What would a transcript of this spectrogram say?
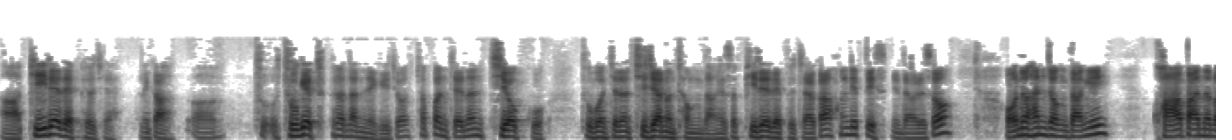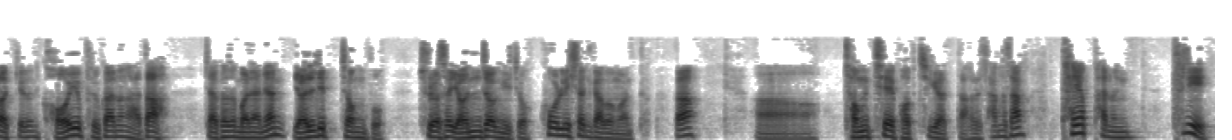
어, 비례대표제, 그러니까 어, 두개 투표를 한다는 얘기죠. 첫 번째는 지역구, 두 번째는 지지하는 정당에서 비례대표자가 확립되어 있습니다. 그래서 어느 한 정당이 과반을 얻기는 거의 불가능하다. 자, 그것은 뭐냐면 연립정부, 줄여서 연정이죠. 코올리션 가버먼트가 어, 정치의 법칙이었다. 그래서 항상 타협하는 틀이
